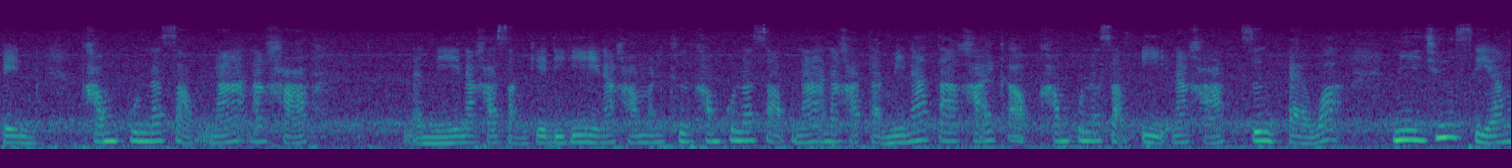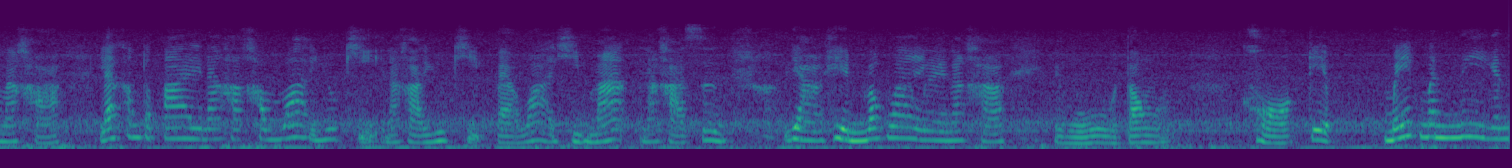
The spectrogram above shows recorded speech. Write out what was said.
เป็นคำคุณศัพท์นะนะคะ อันนี้นะคะสังเกตดีๆนะคะ มันคือคำคุณศัพท์นะนะคะ แต่มีหน้าตาคล้ายกับคำคุณศัพท์อีนะคะ ซึ่งแปลว่ามีชื่อเสียงนะคะ และคำต่อไปนะคะคำว่ายุคินะคะยุคิแปลว่าหิมะนะคะ ซึ่งอยากเห็นมากๆเลยนะคะโอ้ต้องขอเก็บเมกมันนี่กัน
